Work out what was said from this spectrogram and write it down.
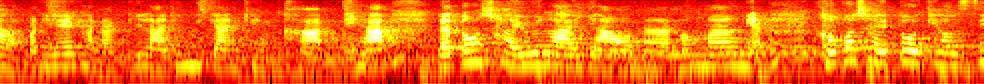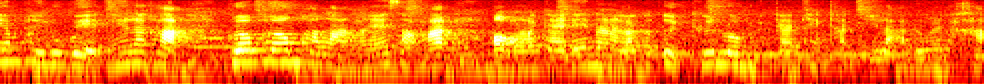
ต่างประเทศค่ะนักกีฬาที่มีการแข่งขันนะคะและต้องใช้เวลายาวนานมากๆเนี่ยเขาก็ใช้ตัวแคลเซียมไพลูเวตนี่แหละค่ะ เพื่อเพิ่มพลังและให้สามารถออกกำลังกายได้นาน แล้วก็อึดขึ้นรวมถึงการแข่งขันกีฬาด้วยนะคะ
